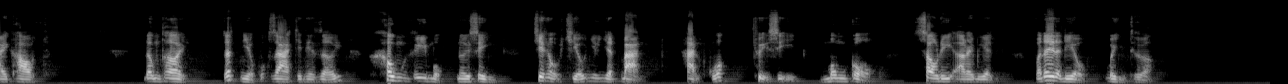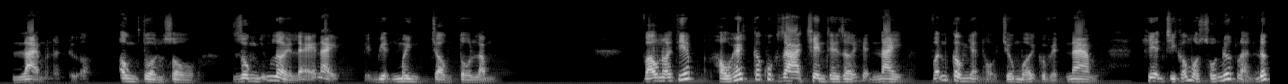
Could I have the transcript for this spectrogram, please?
ICAO Đồng thời, rất nhiều quốc gia trên thế giới không ghi mục nơi sinh trên hộ chiếu như Nhật Bản, Hàn Quốc, Thụy Sĩ, Mông Cổ, Saudi Arabia và đây là điều bình thường. Lại một lần nữa, ông Tuần Sô dùng những lời lẽ này để biện minh cho ông Tô Lâm. Và ông nói tiếp, hầu hết các quốc gia trên thế giới hiện nay vẫn công nhận hộ chiếu mới của Việt Nam. Hiện chỉ có một số nước là Đức,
